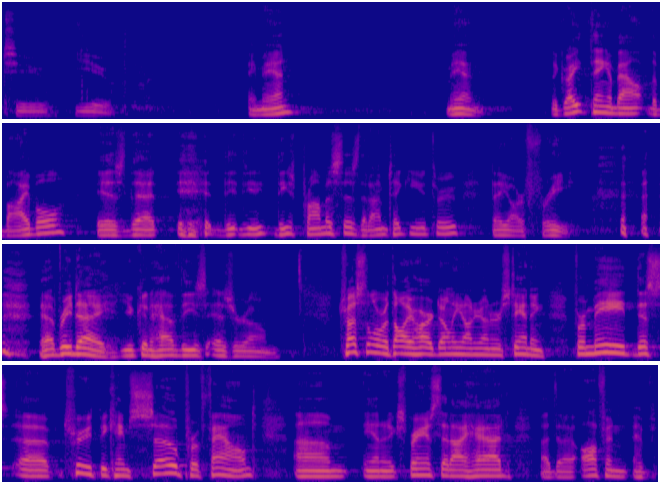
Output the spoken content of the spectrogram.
to you. Amen? Man, the great thing about the Bible is that it, these promises that I'm taking you through, they are free. Every day you can have these as your own. Trust the Lord with all your heart. Don't lean on your understanding. For me, this uh, truth became so profound um, and an experience that I had uh, that I often have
